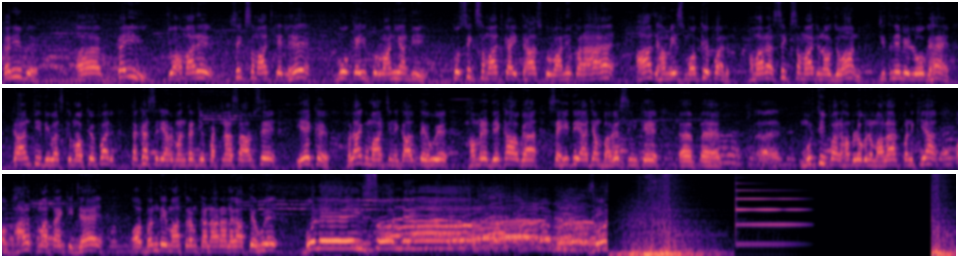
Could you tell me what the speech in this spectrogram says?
करीब आ, कई जो हमारे सिख समाज के लिए वो कई कुर्बानियाँ दी। तो सिख समाज का इतिहास कुर्बानियों का रहा है। आज हम इस मौके पर हमारा सिख समाज नौजवान, जितने भी लोग हैं, क्रांति दिवस के मौके पर तखत श्री हरमंदिर जी पटना साहब से एक फ्लैग मार्च निकालते हुए हमने देखा होगा, शहीद आज़म भगत सिंह के मूर्ति पर हम लोगों ने मालार्पण किया और भारत माता की जय और वंदे मातरम का नारा लगाते हुए बोले सोनिया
